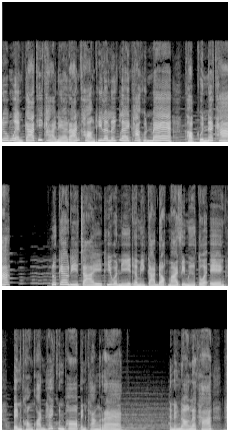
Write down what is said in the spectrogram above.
ดูเหมือนการ์ดที่ขายในร้านของที่ระลึกเลยค่ะคุณแม่ ขอบคุณนะคะ ลูกแก้วดีใจที่วันนี้เธอมีการ์ดดอกไม้ฝีมือตัวเอง เป็นของขวัญให้คุณพ่อเป็นครั้งแรก น้องๆล่ะคะท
